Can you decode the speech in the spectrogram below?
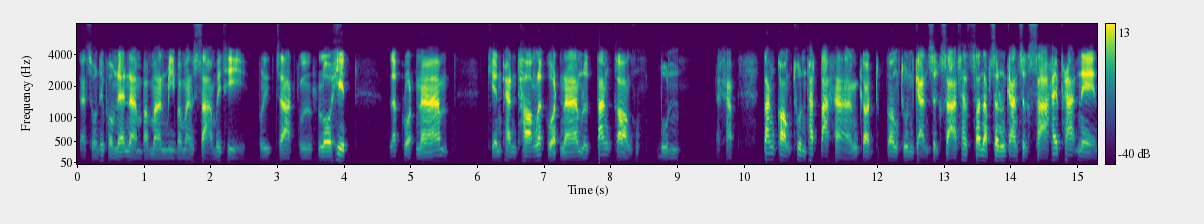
แต่ส่วนที่ผมแนะนำประมาณมีประมาณ 3 วิธี บริจาคโลหิต และกรวดน้ำเขียนแผ่นทองและกรวดน้ำหรือตั้งกองบุญนะครับ ตั้งกองทุนพัฒนาหารกกองทุนการศึกษาสนับสนุนการศึกษาให้พระเนน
